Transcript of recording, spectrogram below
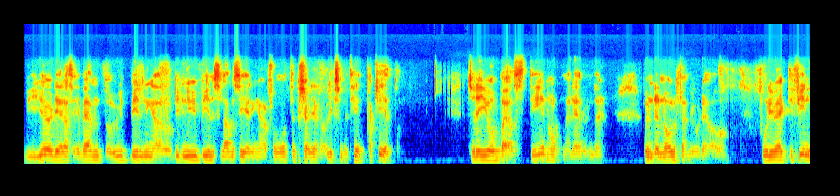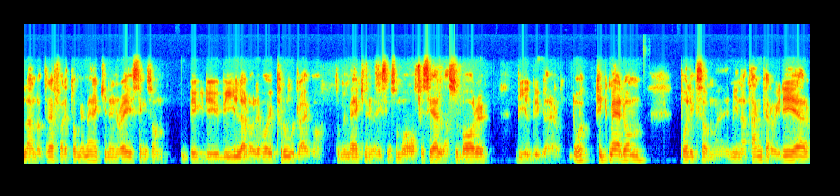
vi gör deras event och utbildningar och nybilslanseringar för återförsäljare och liksom ett helt paket. Då. Så det jobbar jag stenhårt med där under, under 05 gjorde jag. Och for iväg till Finland och träffade Tommy Mäkinen Racing som byggde ju bilar då. Det var ju ProDrive och Tommy Mäkinen Racing som var officiella Subaru bilbyggare. Då, då fick med dem på liksom eh, mina tankar och idéer.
